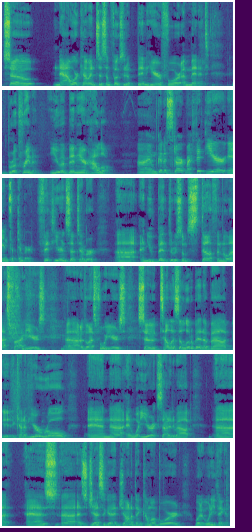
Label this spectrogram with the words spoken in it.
So now we're coming to some folks that have been here for a minute. Brooke Freeman, you have been here how long? I'm going to start my fifth year in September. Fifth year in September. Uh, and you've been through some stuff in the last five years, uh, or the last four years. So tell us a little bit about uh, kind of your role and uh, and what you're excited about uh, as uh, as Jessica and Jonathan come on board. What, what are you thinking?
